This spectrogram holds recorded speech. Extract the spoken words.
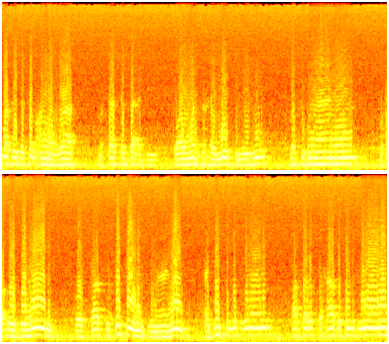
sabca maraat markaas kabacdi waa la nasakay meydka mehi la sugnaanin waxa oo daliil oo taas kutusiya ma sugnaanin xadiidka ma sugnaanin asar asaxaaba kuma sugnaanin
